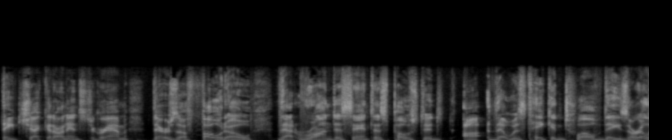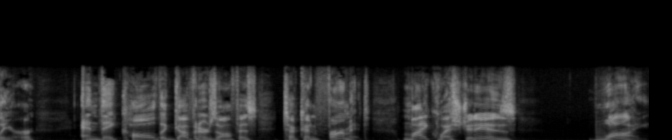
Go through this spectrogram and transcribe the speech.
They check it on Instagram. There's a photo that Ron DeSantis posted uh, that was taken 12 days earlier, and they call the governor's office to confirm it. My question is, why?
